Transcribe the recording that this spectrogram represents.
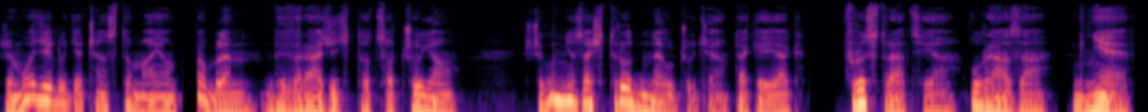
że młodzi ludzie często mają problem, by wyrazić to, co czują, szczególnie zaś trudne uczucia, takie jak frustracja, uraza, gniew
